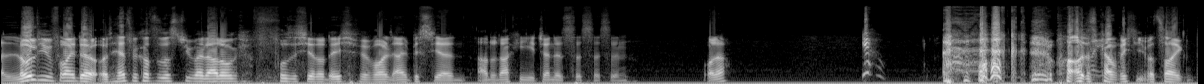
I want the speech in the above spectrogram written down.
Hallo liebe Freunde und herzlich willkommen zur Stream-Einladung. Fusichchen und ich, wir wollen ein bisschen Anunnaki Genesis wissen. Oder? Juhu! wow, das kam richtig überzeugend.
